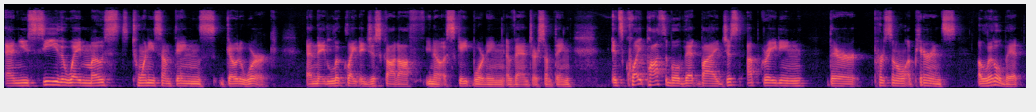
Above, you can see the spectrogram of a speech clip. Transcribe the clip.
and you see the way most twenty somethings go to work, and they look like they just got off, you know, a skateboarding event or something, it's quite possible that by just upgrading their personal appearance a little bit,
